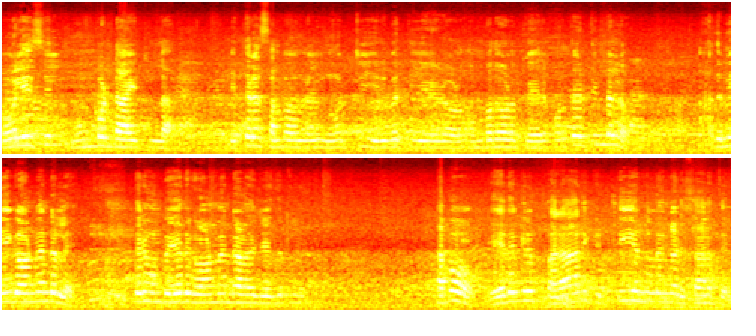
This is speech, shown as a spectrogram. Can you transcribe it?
പോലീസിൽ മുമ്പുണ്ടായിട്ടുള്ള ഇത്തരം സംഭവങ്ങളിൽ നൂറ്റി ഇരുപത്തിയേഴോളം ഒമ്പതോളം പേര് പുറത്തെടുത്തിട്ടുണ്ടല്ലോ. അതും ഈ ഗവൺമെന്റ് അല്ലേ? ഇതിനു മുമ്പ് ഏത് ഗവൺമെന്റാണ് ചെയ്തിട്ടുള്ളത്? അപ്പോൾ ഏതെങ്കിലും പരാതി കിട്ടി എന്നുള്ളതിന്റെ അടിസ്ഥാനത്തിൽ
